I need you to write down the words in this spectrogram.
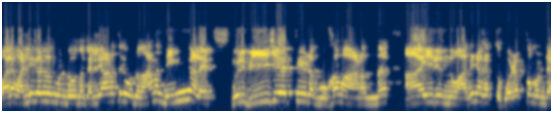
പല വള്ളികളിലും കൊണ്ടുവന്നു കല്യാണത്തിന് കൊണ്ടുപോകുന്നു കാരണം നിങ്ങളെ ഒരു ബി ജെ പിയുടെ മുഖമാണെന്ന് ആയിരുന്നു. അതിനകത്ത് കുഴപ്പമുണ്ട്.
